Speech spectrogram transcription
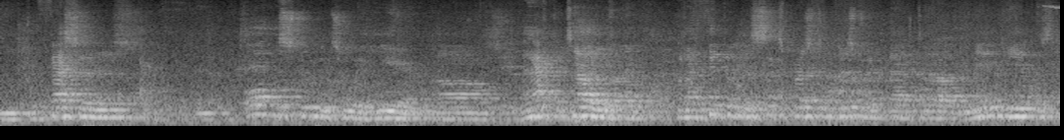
the professors, and all the students who are here. Um, I have to tell you, I- when I think of the sixth Bristol district, that uh, the main campus, the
